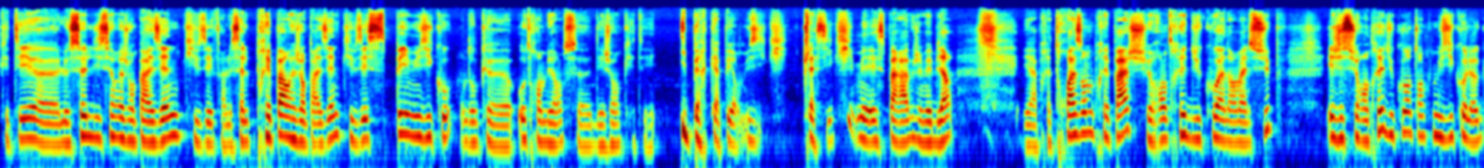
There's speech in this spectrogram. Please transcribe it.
qui était euh, le seul lycée en région parisienne qui faisait, enfin, le seul prépa en région parisienne qui faisait spé musicaux. Donc, euh, autre ambiance, des gens qui étaient hyper capés en musique classique, mais c'est pas grave, j'aimais bien. Et après trois ans de prépa, je suis rentrée du coup à Normal Sup et je suis rentrée du coup en tant que musicologue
